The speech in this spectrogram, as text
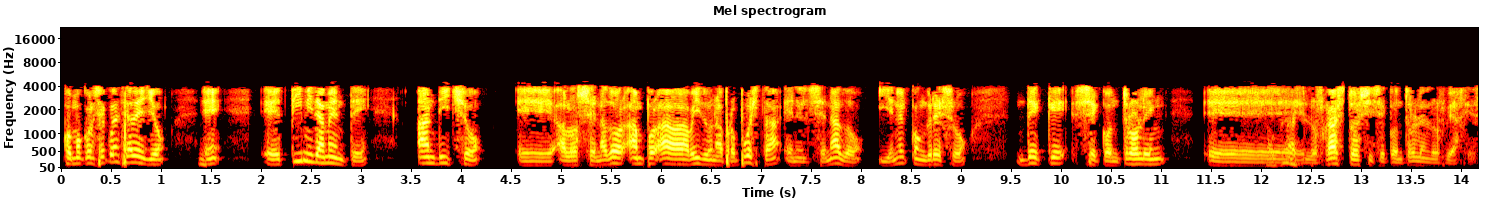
como consecuencia de ello, eh, eh, tímidamente han dicho a los senadores, ha habido una propuesta en el Senado y en el Congreso de que se controlen los gastos y se controlen los viajes.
